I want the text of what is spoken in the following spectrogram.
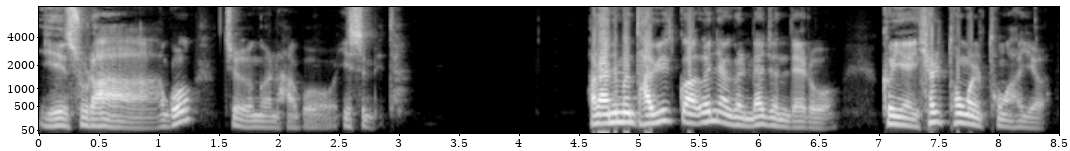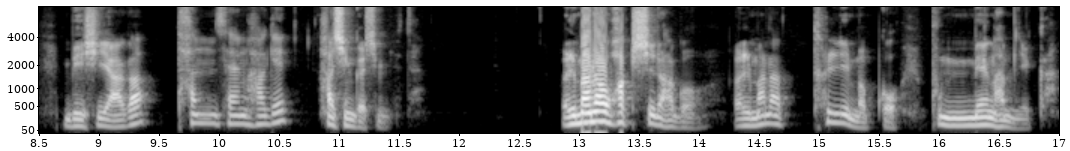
예수라고 증언하고 있습니다. 하나님은 다윗과 언약을 맺은 대로 그의 혈통을 통하여 메시아가 탄생하게 하신 것입니다. 얼마나 확실하고 얼마나 틀림없고 분명합니까?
